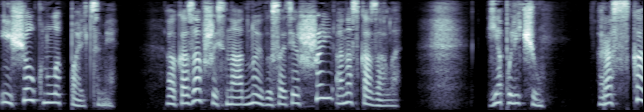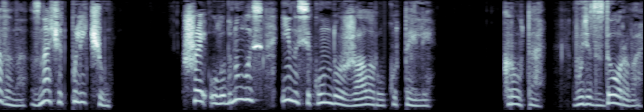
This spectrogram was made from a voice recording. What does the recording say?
и щелкнула пальцами. Оказавшись на одной высоте с Шей, она сказала, «Я полечу. Раз сказано, значит, полечу». Шей улыбнулась и на секунду сжала руку Телли. «Круто! Будет здорово!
